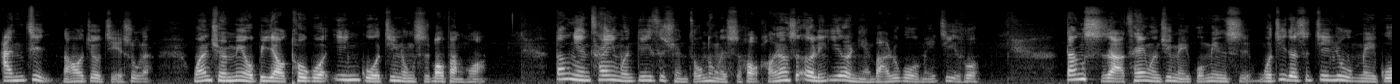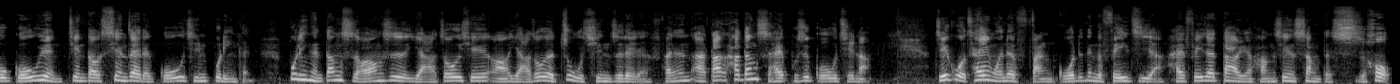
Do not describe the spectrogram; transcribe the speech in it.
安静，然后就结束了，完全没有必要透过英国金融时报放话。当年蔡英文第一次选总统的时候，好像是二零一二年吧，如果我没记错。当时啊，蔡英文去美国面试，我记得是进入美国国务院见到现在的国务卿布林肯。布林肯当时好像是亚洲一些啊亚洲的驻青之类的，反正啊，他他当时还不是国务卿啊。结果蔡英文的返国的那个飞机啊，还飞在大员航线上的时候，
